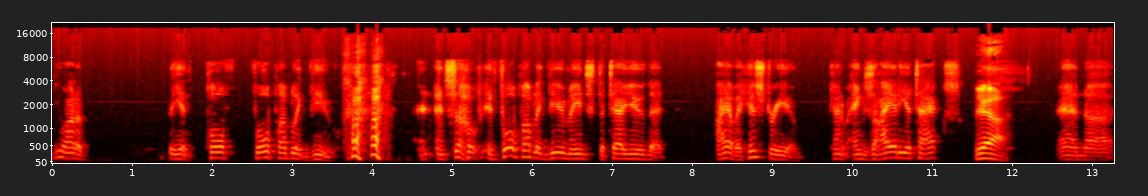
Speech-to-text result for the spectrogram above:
you ought to be in full full public view. and, and so, in full public view means to tell you that I have a history of kind of anxiety attacks. Yeah. And uh,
